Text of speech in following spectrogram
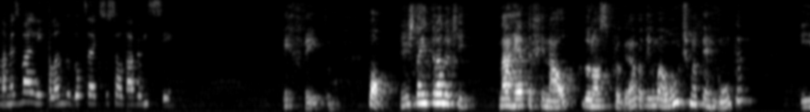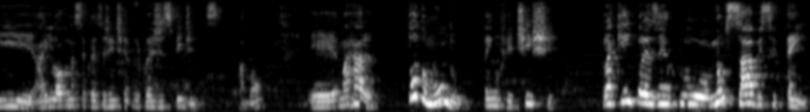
na mesma linha, falando do sexo saudável em si. Perfeito. Bom, a gente está entrando aqui na reta final do nosso programa. Eu tenho uma última pergunta e aí, logo na sequência, a gente entra para as despedidas, tá bom? É, Mahara, todo mundo tem um fetiche? Para quem, por exemplo, não sabe se tem,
